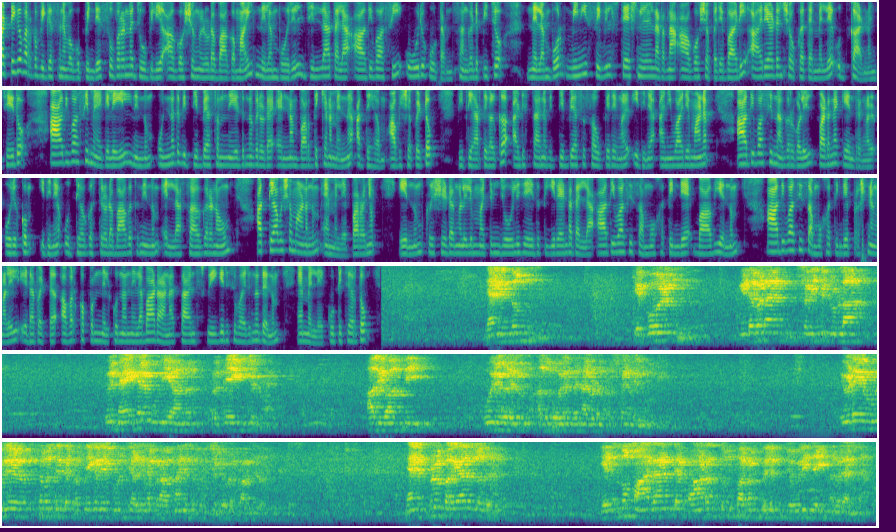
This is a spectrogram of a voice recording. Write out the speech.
പട്ടികവർഗ വികസന വകുപ്പിന്റെ സുവർണ ജൂബിലി ആഘോഷങ്ങളുടെ ഭാഗമായി നിലമ്പൂരിൽ ജില്ലാതല ആദിവാസി ഊരുകൂട്ടം സംഘടിപ്പിച്ചു. നിലമ്പൂർ മിനി സിവിൽ സ്റ്റേഷനിൽ നടന്ന ആഘോഷ പരിപാടി Aryadan Shoukath M L A ഉദ്ഘാടനം ചെയ്തു. ആദിവാസി മേഖലയിൽ നിന്നും ഉന്നത വിദ്യാഭ്യാസം നേടുന്നവരുടെ എണ്ണം വർദ്ധിക്കണമെന്ന് അദ്ദേഹം ആവശ്യപ്പെട്ടു. വിദ്യാർത്ഥികൾക്ക് അടിസ്ഥാന വിദ്യാഭ്യാസ സൗകര്യങ്ങൾ ഇതിന് അനിവാര്യമാണ്. ആദിവാസി നഗറുകളിൽ പഠന കേന്ദ്രങ്ങൾ ഒരുക്കും. ഇതിന് ഉദ്യോഗസ്ഥരുടെ ഭാഗത്തു നിന്നും എല്ലാ സഹകരണവും അത്യാവശ്യമാണെന്നും എം എൽ എ പറഞ്ഞു. എന്നും കൃഷിയിടങ്ങളിലും മറ്റും ജോലി ചെയ്ത് തീരേണ്ടതല്ല ആദിവാസി സമൂഹത്തിന്റെ ഭാവിയെന്നും ആദിവാസി സമൂഹത്തിന്റെ പ്രശ്നങ്ങളിൽ ഇടപെട്ട് അവർക്കൊപ്പം നിൽക്കുന്ന നിലപാടാണ് താൻ സ്വീകരിച്ചു വരുന്നതെന്നും എം എൽ എ കൂട്ടിച്ചേർത്തു. ഞാൻ എന്നും ശ്രമിച്ചിട്ടുള്ള ഒരു മേഖല കൂടിയാണ് പ്രത്യേകിച്ചും ആദിവാസി ഊരുകളിലും അതുപോലെ തന്നെ അവരുടെ പ്രശ്നങ്ങളിലും ഇവിടെ ഒരു ഉത്സവത്തിന്റെ പ്രത്യേകതയെ കുറിച്ച് അതിന്റെ പ്രാധാന്യത്തെ കുറിച്ചൊക്കെ ഇവിടെ പറഞ്ഞത്. ഞാൻ എപ്പോഴും പറയാറുള്ളത് എന്നും ആരാന്റെ പാടത്തും പറമ്പിലും ജോലി ചെയ്യുന്നവരല്ല.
